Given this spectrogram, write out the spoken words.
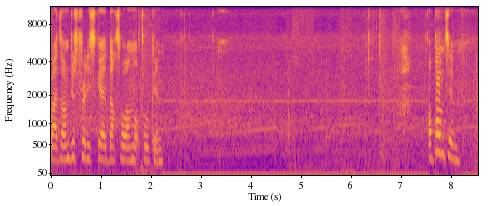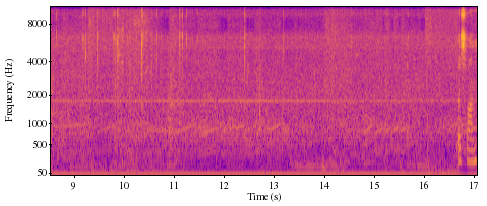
Guys, I'm just pretty scared, that's why I'm not talking. I bumped him. That's fine.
